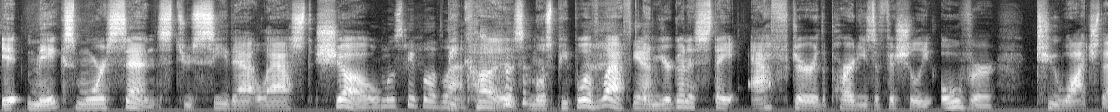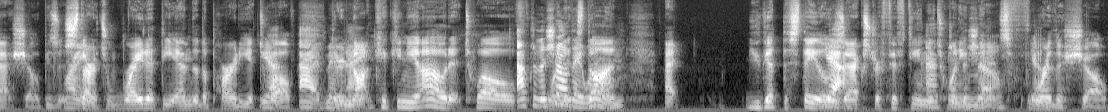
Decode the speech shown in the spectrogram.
It makes more sense to see that last show Most people have left. because most people have left, Yeah. and you're going to stay after the party's officially over to watch that show because it Right. starts right at the end of the party at Yeah, 12. at They're not kicking you out at 12 After the when show, it's they will. done. At you get to stay those Yeah. extra 15 to After 20 minutes for yeah. Mm-hmm. the show.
